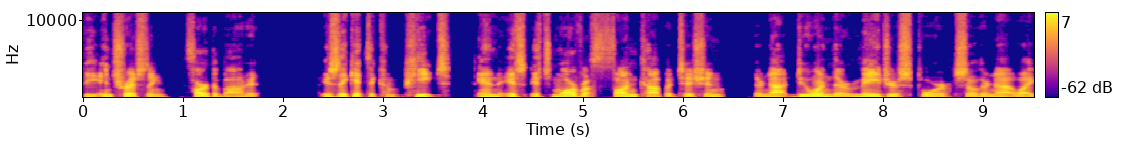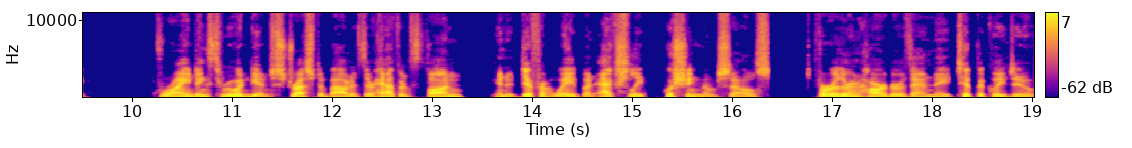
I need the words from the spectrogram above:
the interesting part about it is they get to compete and it's, it's more of a fun competition. They're not doing their major sport. So they're not like grinding through it and getting stressed about it. They're having fun in a different way, but actually pushing themselves further and harder than they typically do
